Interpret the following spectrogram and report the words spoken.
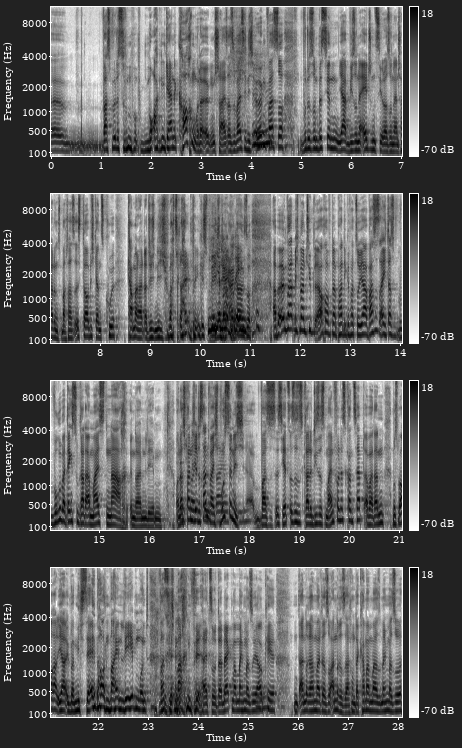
was würdest du morgen gerne kochen oder irgendeinen Scheiß, also weiß ich nicht, mhm. irgendwas so, wo du so ein bisschen, ja, wie so eine Agency oder so eine Entscheidungsmacht hast, ist, glaube ich, ganz cool. Kann man halt natürlich nicht übertreiben in Gesprächen. So. Aber irgendwann hat mich mal ein Typ auch auf einer Party gefragt, so, ja, was ist eigentlich das, worüber denkst du gerade am meisten nach in deinem Leben? Und das fand ich interessant, weil ich wusste nicht, äh, was es ist. Jetzt ist es gerade dieses Mindfulness-Konzept, aber dann muss man auch, ja, über mich selber und mein Leben und was ich machen will halt so. Da merkt man manchmal so, ja, okay. Und andere haben halt da so andere Sachen. Und da kann man mal manchmal so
